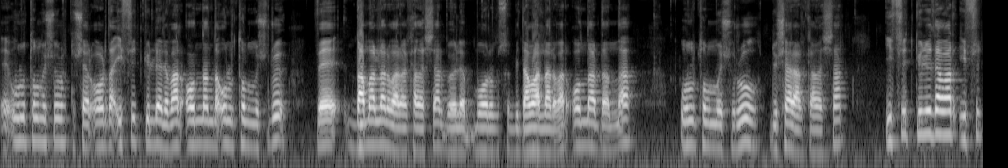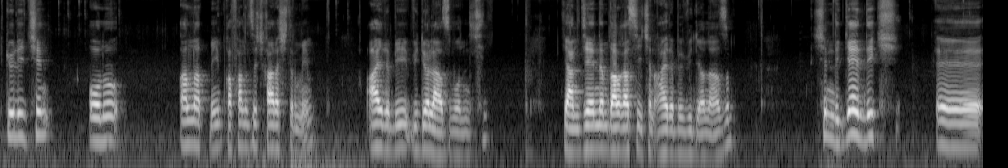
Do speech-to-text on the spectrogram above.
e, unutulmuş ruh düşer. Orada ifrit gülleri var. Ondan da unutulmuş ruh ve damarlar var arkadaşlar. Böyle morumsu bir damarları var. Onlardan da unutulmuş ruh düşer arkadaşlar. İfrit gülü de var. İfrit gülü için onu anlatmayayım. Kafanızı hiç karıştırmayayım. Ayrı bir video lazım onun için. Yani cehennem dalgası için ayrı bir video lazım. Şimdi geldik. Ee,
